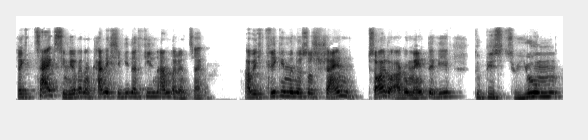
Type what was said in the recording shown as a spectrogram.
Ich zeige sie mir, weil dann kann ich sie wieder vielen anderen zeigen. Aber ich kriege immer nur so Schein-Pseudo-Argumente wie, du bist zu jung,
